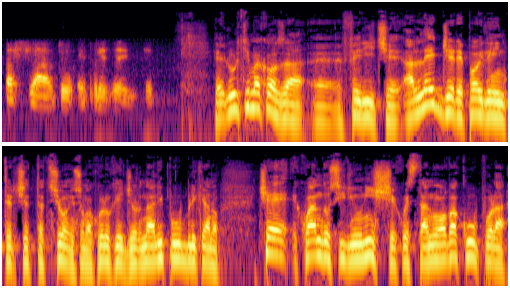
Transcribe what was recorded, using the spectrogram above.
passato e presente. Eh, l'ultima cosa, eh, Felice, a leggere poi le intercettazioni, insomma quello che i giornali pubblicano, c'è quando si riunisce questa nuova cupola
